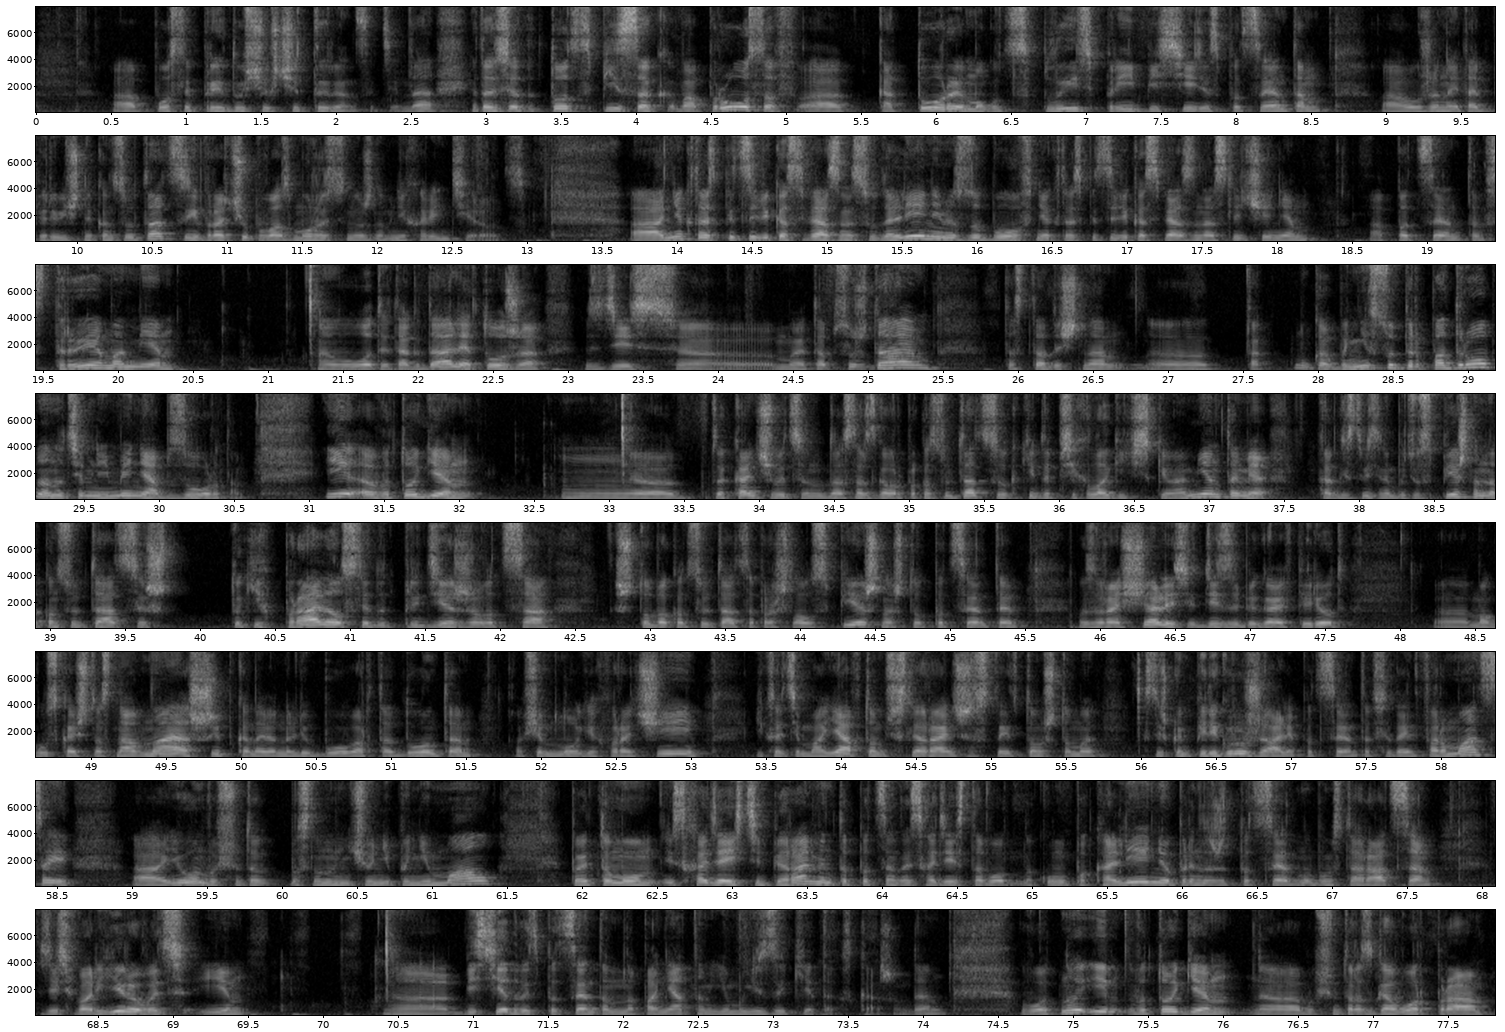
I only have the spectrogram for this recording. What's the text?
а, после предыдущих 14. Да? Это, есть это тот список вопросов, а, которые могут всплыть при беседе с пациентом уже на этапе первичной консультации, и врачу по возможности нужно в них ориентироваться. Некоторая специфика связана с удалениями зубов, некоторая специфика связана с лечением пациентов с тремами, вот и так далее. Тоже здесь мы это обсуждаем достаточно, э, так, ну, как бы не супер подробно, но тем не менее обзорно. И э, в итоге э, заканчивается у нас разговор про консультацию какими-то психологическими моментами, как действительно быть успешным на консультации, каких правил следует придерживаться, чтобы консультация прошла успешно, чтобы пациенты возвращались. И здесь, забегая вперед, э, могу сказать, что основная ошибка, наверное, любого ортодонта, вообще многих врачей – и, кстати, моя в том числе раньше состоит в том, что мы слишком перегружали пациента всегда информацией, а, и он, в общем-то, в основном ничего не понимал. Поэтому, исходя из темперамента пациента, исходя из того, какому поколению принадлежит пациент, мы будем стараться здесь варьировать и а, беседовать с пациентом на понятном ему языке, так скажем. Да? Вот. Ну и в итоге, а, в общем-то, разговор про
